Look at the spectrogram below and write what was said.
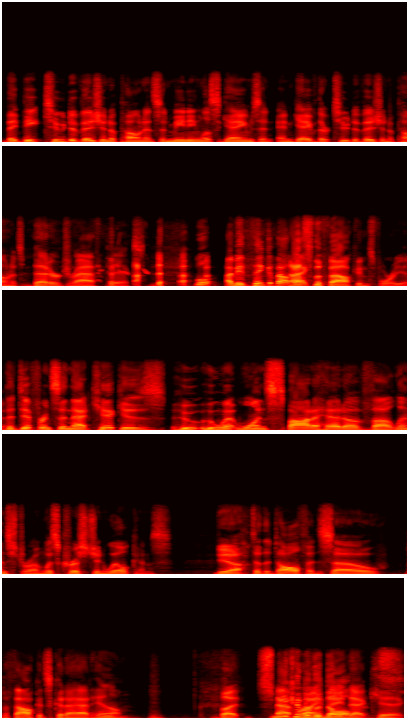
they beat two division opponents in meaningless games and, and gave their two division opponents better draft picks. well, I mean, think about That's that. the Falcons for you. The difference in that kick is who who went one spot ahead of uh, Lindstrom was Christian Wilkins yeah. to the Dolphins, so the Falcons could have had him. But Matt Speaking of the Bryant made that kick.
